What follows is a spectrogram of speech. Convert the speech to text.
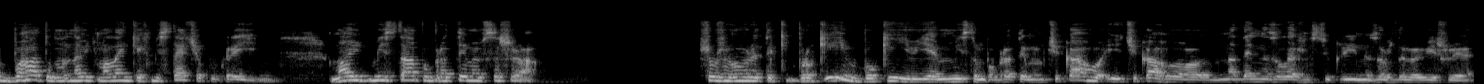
багато навіть маленьких містечок в Україні мають міста побратими в США. Що вже говорити про Київ, бо Київ є містом побратимом Чикаго, і Чикаго на День Незалежності України завжди вивішує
